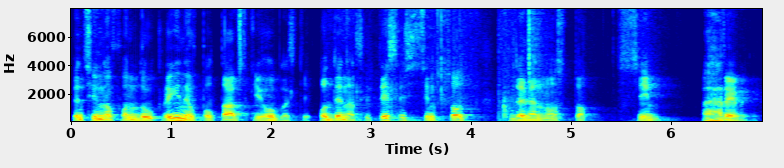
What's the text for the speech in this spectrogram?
Пенсійного фонду України в Полтавській області 11 тисяч 797 гривень.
